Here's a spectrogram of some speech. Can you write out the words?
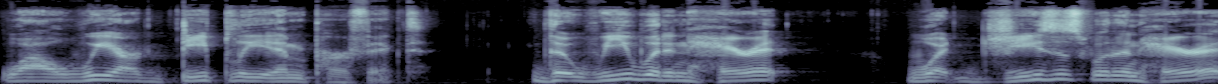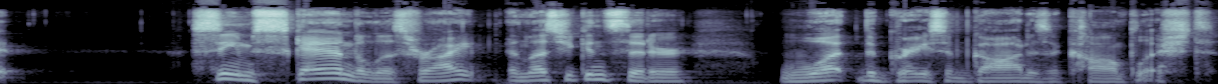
while we are deeply imperfect. That we would inherit what Jesus would inherit seems scandalous, right? Unless you consider what the grace of God has accomplished.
